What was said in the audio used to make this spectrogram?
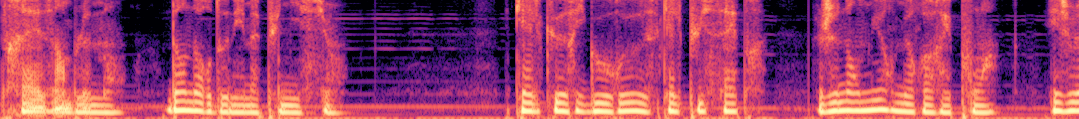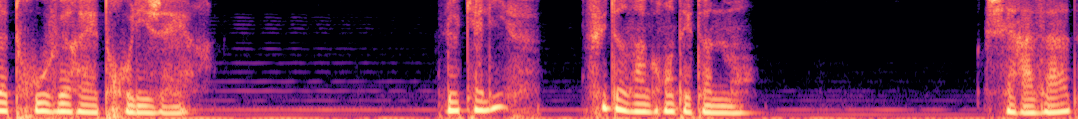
très humblement, d'en ordonner ma punition. Quelque rigoureuse qu'elle puisse être, je n'en murmurerai point, et je la trouverai trop légère. Le calife fut dans un grand étonnement. Scheherazade,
